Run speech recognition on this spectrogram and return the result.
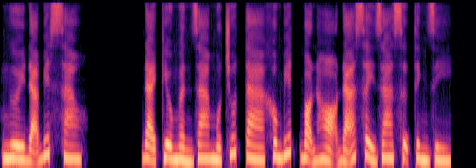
ngươi đã biết sao. Đại kiều ngẩn ra một chút ta không biết bọn họ đã xảy ra sự tình gì.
